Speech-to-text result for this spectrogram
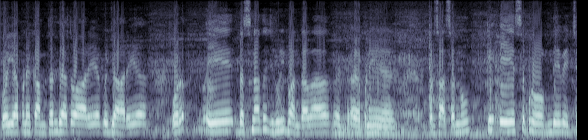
ਕੋਈ ਆਪਣੇ ਕੰਮ ਧੰਦਿਆਂ ਤੋਂ ਆ ਰਹੇ ਆ, ਕੋਈ ਜਾ ਰਹੇ ਆ। ਔਰ ਇਹ ਦੱਸਣਾ ਤਾਂ ਜ਼ਰੂਰੀ ਬਣਦਾ ਵਾ ਆਪਣੇ ਪ੍ਰਸ਼ਾਸਨ ਨੂੰ ਕਿ ਇਸ ਪ੍ਰੋਬਲਮ ਦੇ ਵਿੱਚ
